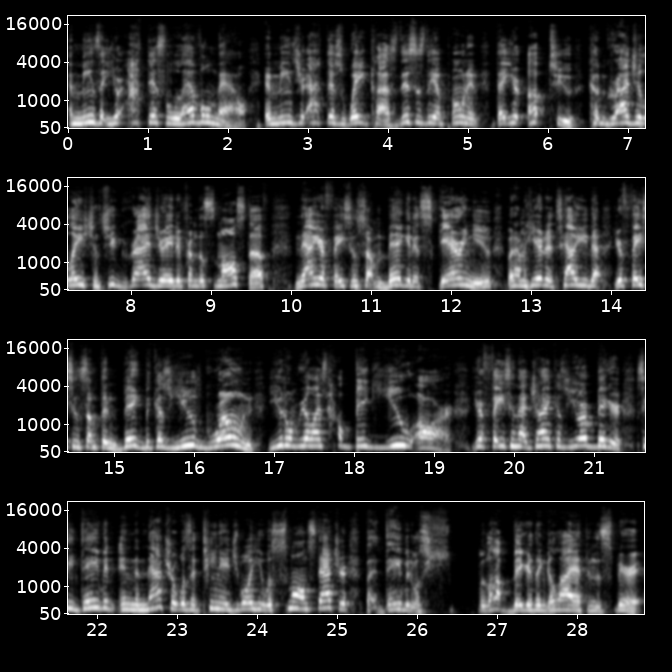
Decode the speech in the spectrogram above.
It means that you're at this level now. It means you're at this weight class. This is the opponent that you're up to. Congratulations. You graduated from the small stuff. Now you're facing something big and it's scaring you. But I'm here to tell you that you're facing something big because you've grown. You don't realize how big you are. You're facing that giant because you're bigger. See, David in the natural was a teenage boy. He was small in stature, but David was a lot bigger than Goliath in the spirit.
